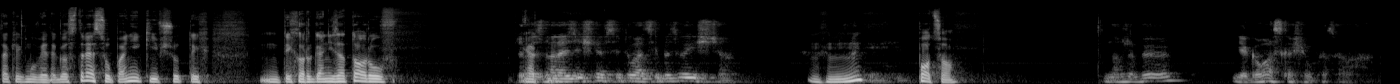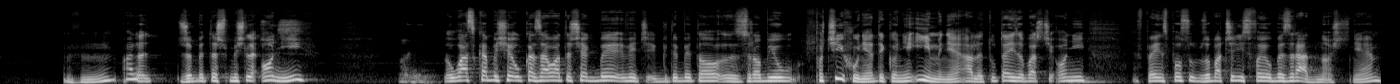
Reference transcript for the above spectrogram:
tak jak mówię, tego stresu, paniki wśród tych, tych organizatorów. Żeby jak... znaleźli się w sytuacji bez wyjścia. Mhm. Po co? No, żeby Jego łaska się ukazała. Mhm. Ale żeby też, myślę, oni, no łaska by się ukazała też jakby, wiecie, gdyby to zrobił po cichu, nie? Tylko nie im, nie? Ale tutaj, zobaczcie, oni w pewien sposób zobaczyli swoją bezradność, nie? E,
